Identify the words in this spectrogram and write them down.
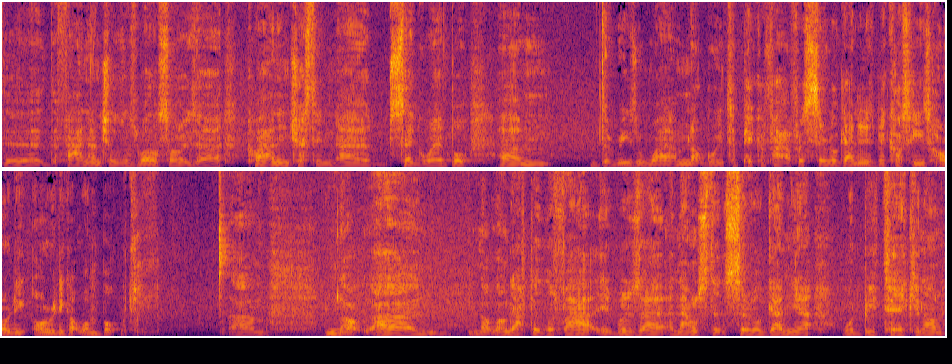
the the financials as well, so it's uh, quite an interesting uh, segue. But um, the reason why I'm not going to pick a fighter for Ciryl Gane is because he's already already got one booked. Um, not uh, not long after the fight, it was uh, announced that Ciryl Gane would be taking on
